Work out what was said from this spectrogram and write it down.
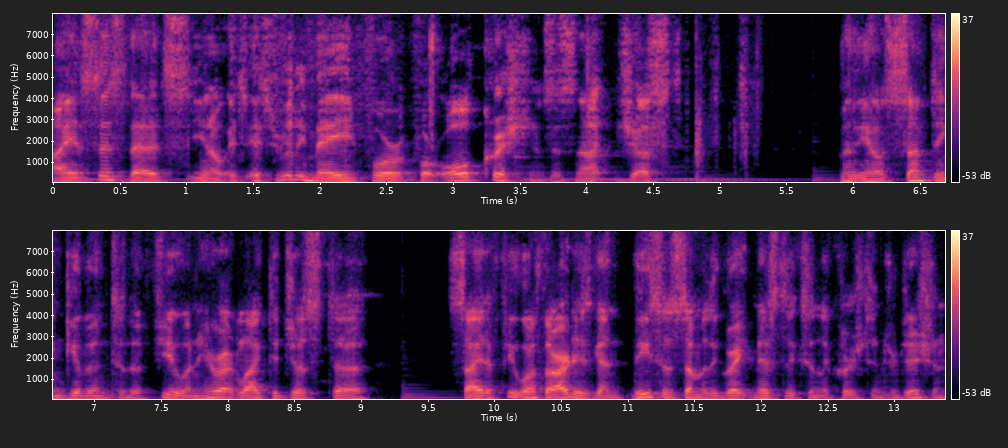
I insist that it's you know it's it's really made for for all Christians. It's not just you know something given to the few. And here I'd like to just uh, cite a few authorities again. These are some of the great mystics in the Christian tradition.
